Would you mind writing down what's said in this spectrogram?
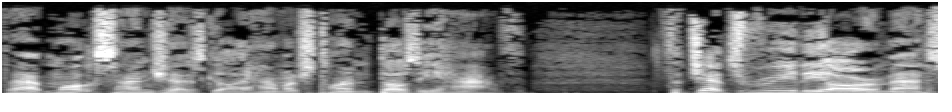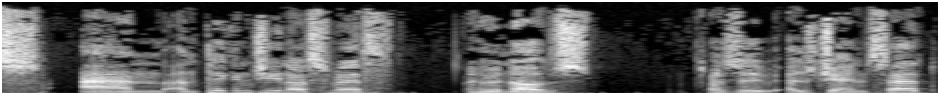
that Mark Sanchez guy, how much time does he have? The Jets really are a mess, and and picking Geno Smith, who knows? As it, as James said,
